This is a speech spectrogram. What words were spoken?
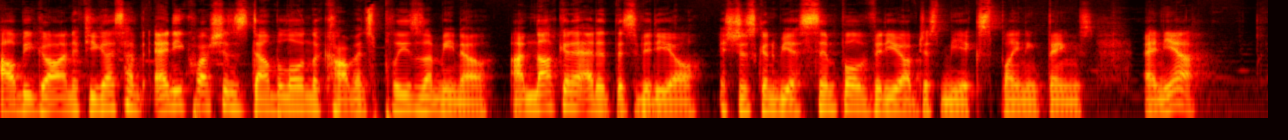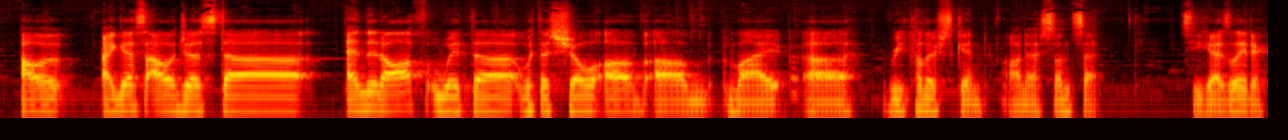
i'll be gone if you guys have any questions down below in the comments please let me know i'm not gonna edit this video it's just gonna be a simple video of just me explaining things and yeah i'll i guess i'll just uh end it off with uh with a show of um my uh recolor skin on a sunset. See you guys later.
